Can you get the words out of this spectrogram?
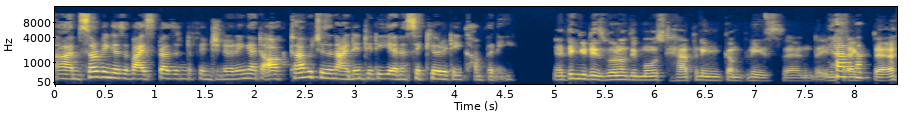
I'm serving as a vice president of engineering at Okta, which is an identity and a security company. I think it is one of the most happening companies, and in fact, uh,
